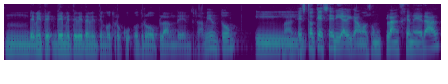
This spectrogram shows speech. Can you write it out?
mm, de, MTB también tengo otro, otro plan de entrenamiento. Y... ¿Esto qué sería, digamos, un plan general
